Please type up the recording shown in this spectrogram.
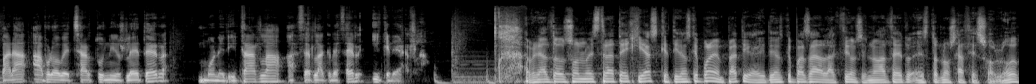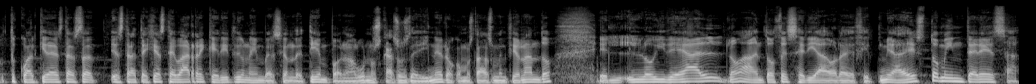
para aprovechar tu newsletter, monetizarla, hacerla crecer y crearla. Al final, todo son estrategias que tienes que poner en práctica, que tienes que pasar a la acción. Si no, hacer, esto no se hace solo. Cualquiera de estas estrategias te va a requerir de una inversión de tiempo, en algunos casos de dinero, como estabas mencionando. lo ideal, ¿no? Ah, entonces sería ahora decir: mira, esto me interesa,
